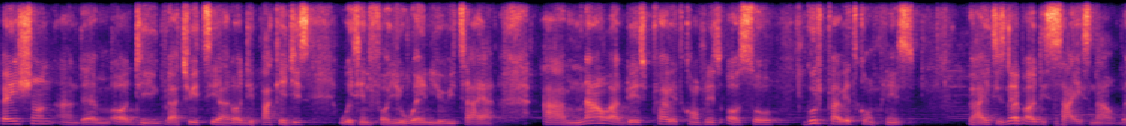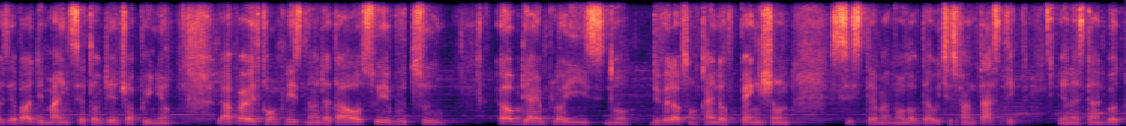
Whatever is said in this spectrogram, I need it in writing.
pension and um, all the gratuity and all the packages waiting for you when you retire. Um, nowadays, private companies also, good private companies, right? It's not about the size now, but it's about the mindset of the entrepreneur. You have private companies now that are also able to help their employees, you know, develop some kind of pension system and all of that, which is fantastic. You understand? But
